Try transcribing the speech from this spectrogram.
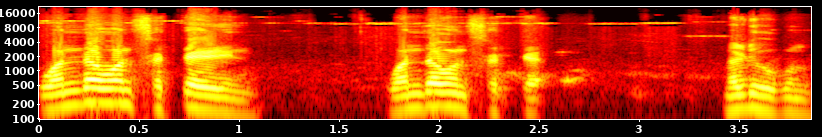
ಒಂದ ಒಂದ್ ಸತ್ಯ ಹೇಳಿನಿ. ಒಂದ ಒಂದ್ ಸತ್ಯ ನಡಿ ಹೋಗುನು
